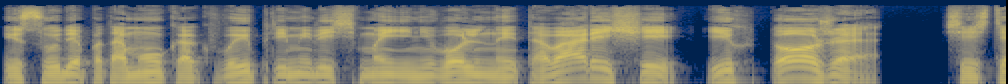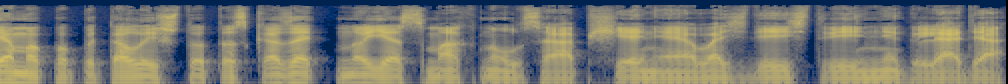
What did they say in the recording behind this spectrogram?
и судя по тому, как выпрямились мои невольные товарищи, их тоже. Система попыталась что-то сказать, но я смахнул сообщение о воздействии, не глядя.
